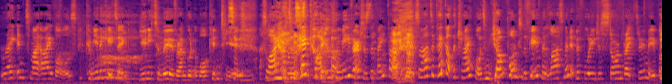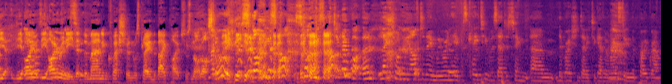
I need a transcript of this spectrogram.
right into my eyeballs, communicating, you need to move or I'm going to walk into you. So So I had to versus pick the up, it was me versus the Viper. so I had to pick up the tripod and jump onto the pavement last minute before he just stormed right through me. But The the, ir- the irony that the man in question was playing the bagpipes was not lost I on know, me. Scott v Scott, Scott v Do you know what? Uh, later on in the afternoon, we were in here because Katie was editing um, Liberation Day together, and I was doing the program.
